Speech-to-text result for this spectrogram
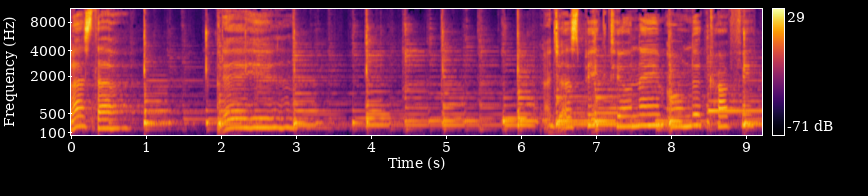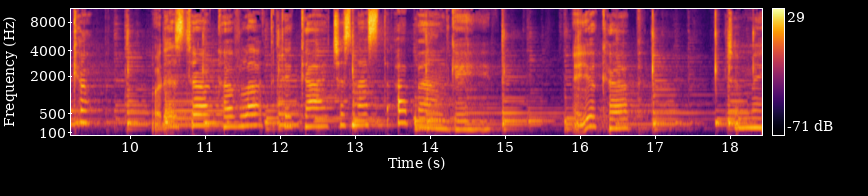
last out day here. I just picked your name on the coffee cup. But a stroke of luck, the guy just messed up and gave your cup to me.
